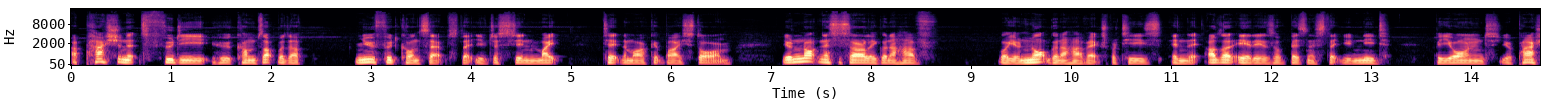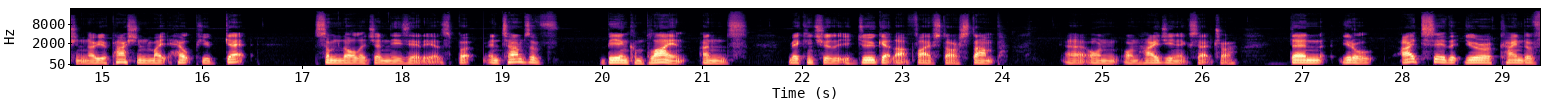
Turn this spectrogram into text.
a passionate foodie who comes up with a new food concept that you've just seen might take the market by storm, you're not necessarily going to have, well, you're not going to have expertise in the other areas of business that you need beyond your passion. Now, your passion might help you get some knowledge in these areas, but in terms of being compliant and making sure that you do get that five star stamp uh, on on hygiene, etc., then you know I'd say that your kind of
